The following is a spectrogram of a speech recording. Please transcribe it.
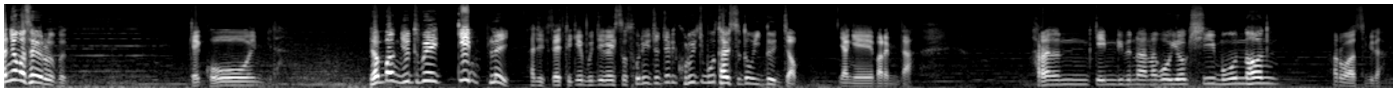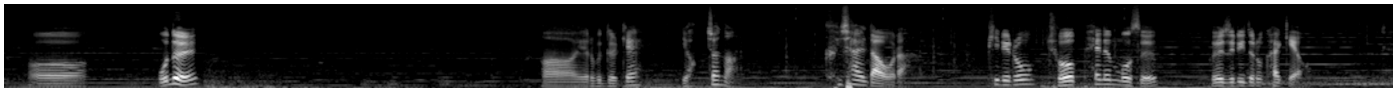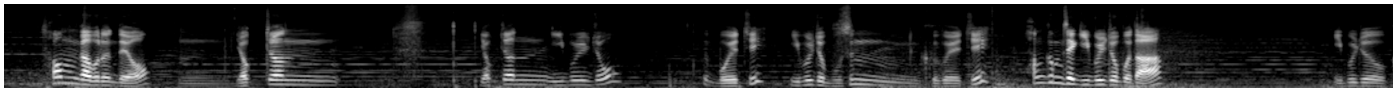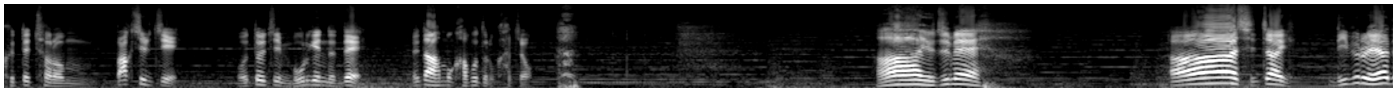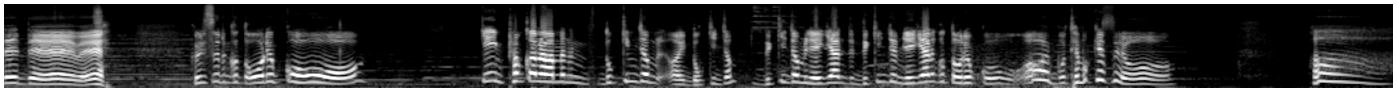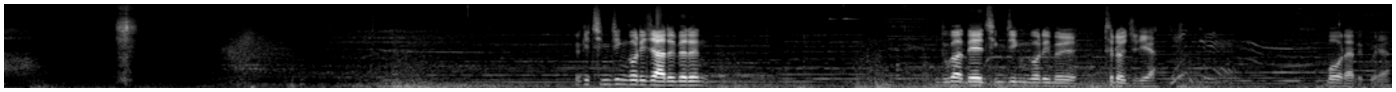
안녕하세요 여러분. 개코입니다. 변방 유튜브의 게임 플레이! 아직 세팅에 문제가 있어 소리 조절이 고르지 못할 수도 있는 점 양해 바랍니다. 하라는 게임 리뷰는 안하고 역시 몬헌 하러 왔습니다. 어... 오늘 어... 여러분들께 역전왕 크샬다오라 피리로 줘패는 모습 보여드리도록 할게요. 처음 가보는데요. 음, 역전 역전 이불조 뭐였지? 이불조 무슨 그거였지? 황금색 이불조보다 이불조 그때처럼 빡실지 어떨지 모르겠는데 일단 한번 가보도록 하죠 아 요즘에 아 진짜 리뷰를 해야 되는데 왜 글 쓰는 것도 어렵고 게임 평가를 하면은 느낌점을 아니 느낌점? 느낌점을 얘기하는데 느낌점 얘기하는 것도 어렵고 아못 해먹겠어요. 아 이렇게 징징거리지 않으면은 누가 내 징징거림을 들어주랴? 뭐라는 거야?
